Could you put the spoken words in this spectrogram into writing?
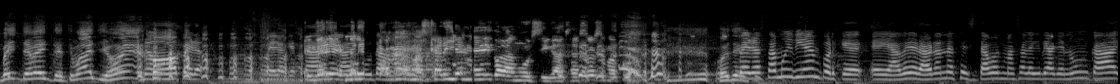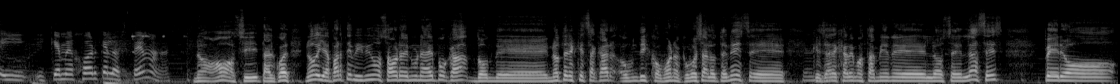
2020, tu año, ¿eh? No, pero, pero que está, de vez de puta madre. mascarillas me dedico a la música. O sea, eso se me. Oye, Pero está muy bien porque, eh, a ver, ahora necesitamos más alegría que nunca y, y qué mejor que los temas. no, sí, tal cual. No, y aparte vivimos ahora en una época donde no tenés que sacar un disco, bueno, que vos ya lo tenés, eh, que ya dejaremos también eh, los enlaces, pero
